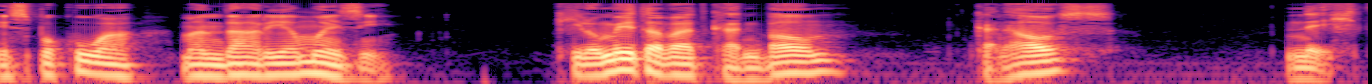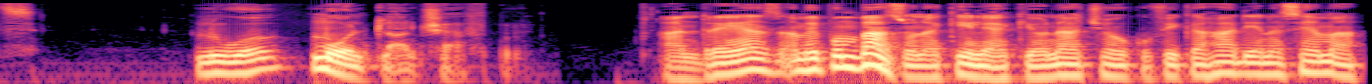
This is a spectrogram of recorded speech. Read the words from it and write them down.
isipokuwa mandhari ya mwezi. Kilometerweit kein Baum, kein Haus, nichts. Nur Mondlandschaften. Andreas amepumbazwa na kile akionacho kufika hadi anasema,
